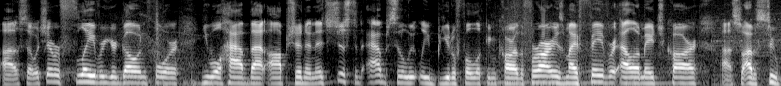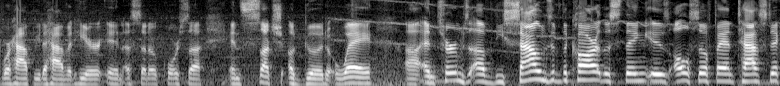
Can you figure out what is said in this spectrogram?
Uh, so whichever flavor you're going for, you will have that option, and it's just an absolutely beautiful looking car. The Ferrari is my favorite LMH car, uh, so I'm super happy to have it here in Assetto Corsa in such a good way. Uh, in terms of the sounds of the car, this thing is also fantastic.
